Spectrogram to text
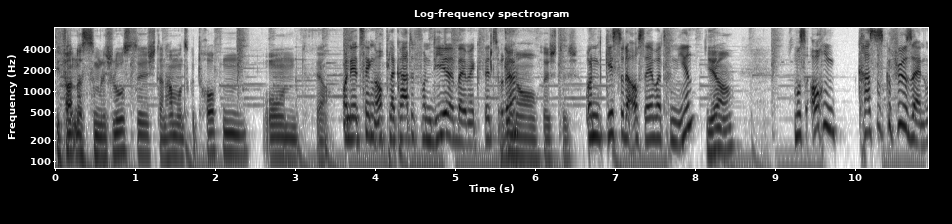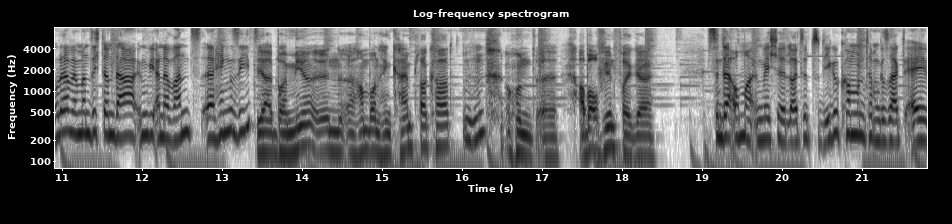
Die fanden das ziemlich lustig, dann haben wir uns getroffen und ja, Und jetzt hängen auch Plakate von dir bei McFit, oder? genau, richtig. Und gehst du da auch selber trainieren? Ja, Muss auch ein krasses Gefühl sein, oder? Wenn man sich dann da irgendwie an der Wand äh, hängen sieht. ja, bei mir in äh, Hamburg hängt kein Plakat, Mhm. und, äh, aber auf jeden Fall geil. Sind da auch mal irgendwelche Leute zu dir gekommen und haben gesagt, ey,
